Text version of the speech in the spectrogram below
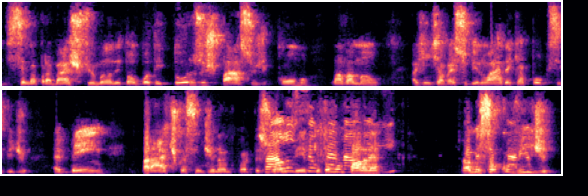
de cima para baixo filmando, então botei todos os passos de como lavar a mão. A gente já vai subir no ar daqui a pouco. Esse vídeo é bem prático, assim, dinâmico para a pessoa fala ver. Porque todo mundo fala, aí. né? É a missão tá. Covid.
